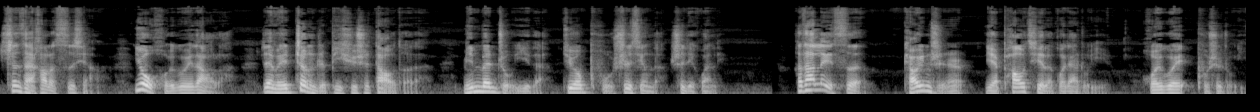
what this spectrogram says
申载浩的思想又回归到了认为政治必须是道德的民本主义的具有普世性的世界观里。和他类似，朴云直也抛弃了国家主义，回归普世主义。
